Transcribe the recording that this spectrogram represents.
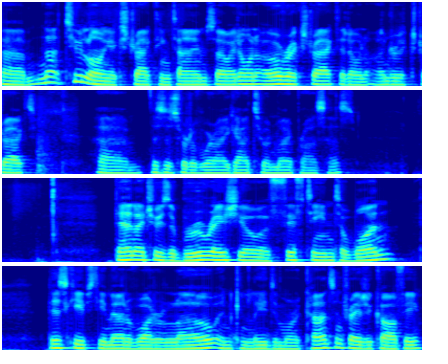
um, not too long extracting time, so I don't want to over extract, I don't want to under extract. Um, this is sort of where I got to in my process. Then I choose a brew ratio of 15 to 1. This keeps the amount of water low and can lead to more concentrated coffee.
